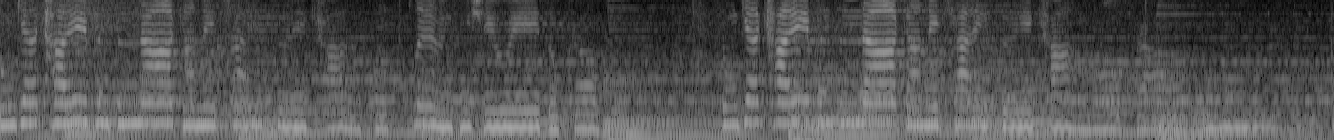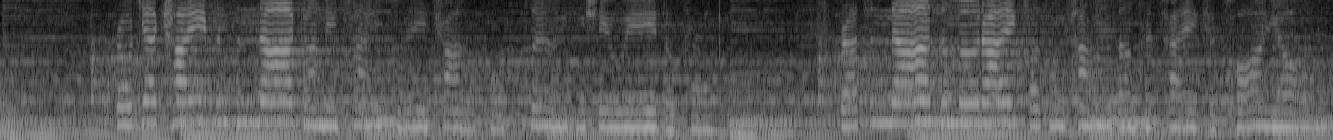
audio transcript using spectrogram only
ทรงแก้ไขพันธนาการในใจเพื่อให้ข้าปลดเปลื้องทั้งชีวิตต่อพระองค์ทรงแก้ไขพันธนาการในใจเพื่อให้ข้ามอบกราบลงโปรดแก้ไขพันธนาการในใจเพื่อให้ข้าปลดเปลื้องทั้งชีวิตต่อพระองค์ปรารถนาทำอะไรขอทรงทำตามพระทัยแค่ขอยอม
